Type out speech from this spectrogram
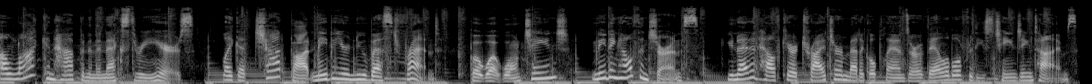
a lot can happen in the next three years. Like a chatbot may be your new best friend. But what won't change? Needing health insurance. United Healthcare Tri Term Medical Plans are available for these changing times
